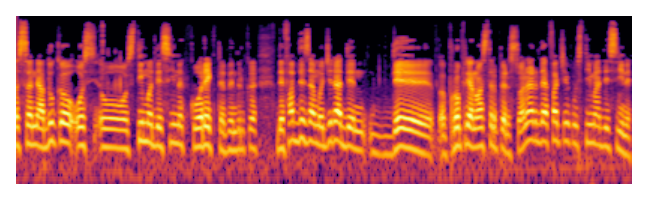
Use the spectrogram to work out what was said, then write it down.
să ne aducă o, o stimă de sine corectă, pentru că de fapt dezamăgirea de, de propria noastră persoană are de a face cu stima de sine.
